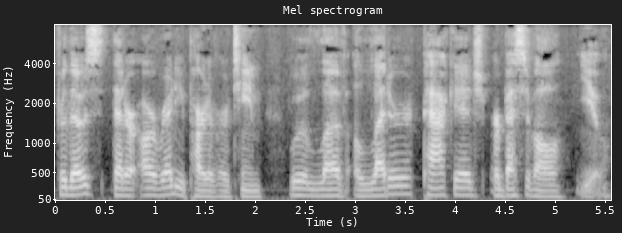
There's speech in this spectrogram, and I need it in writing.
For those that are already part of our team, we would love a letter, package, or best of all, you.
